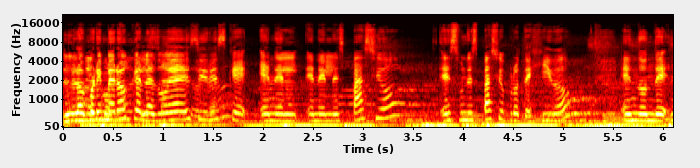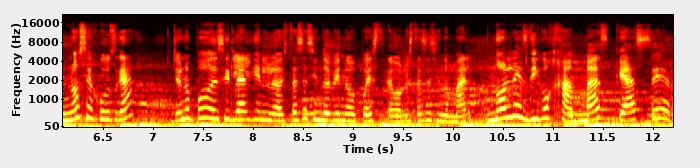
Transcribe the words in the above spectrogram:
Lo primero que les voy a decir es que en el, en el espacio es un espacio protegido en donde no se juzga. Yo no puedo decirle a alguien lo estás haciendo bien o, pues, o lo estás haciendo mal. No les digo jamás qué hacer.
